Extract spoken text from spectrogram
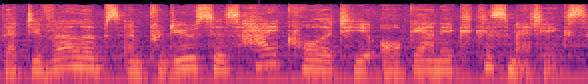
that develops and produces high-quality organic cosmetics.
